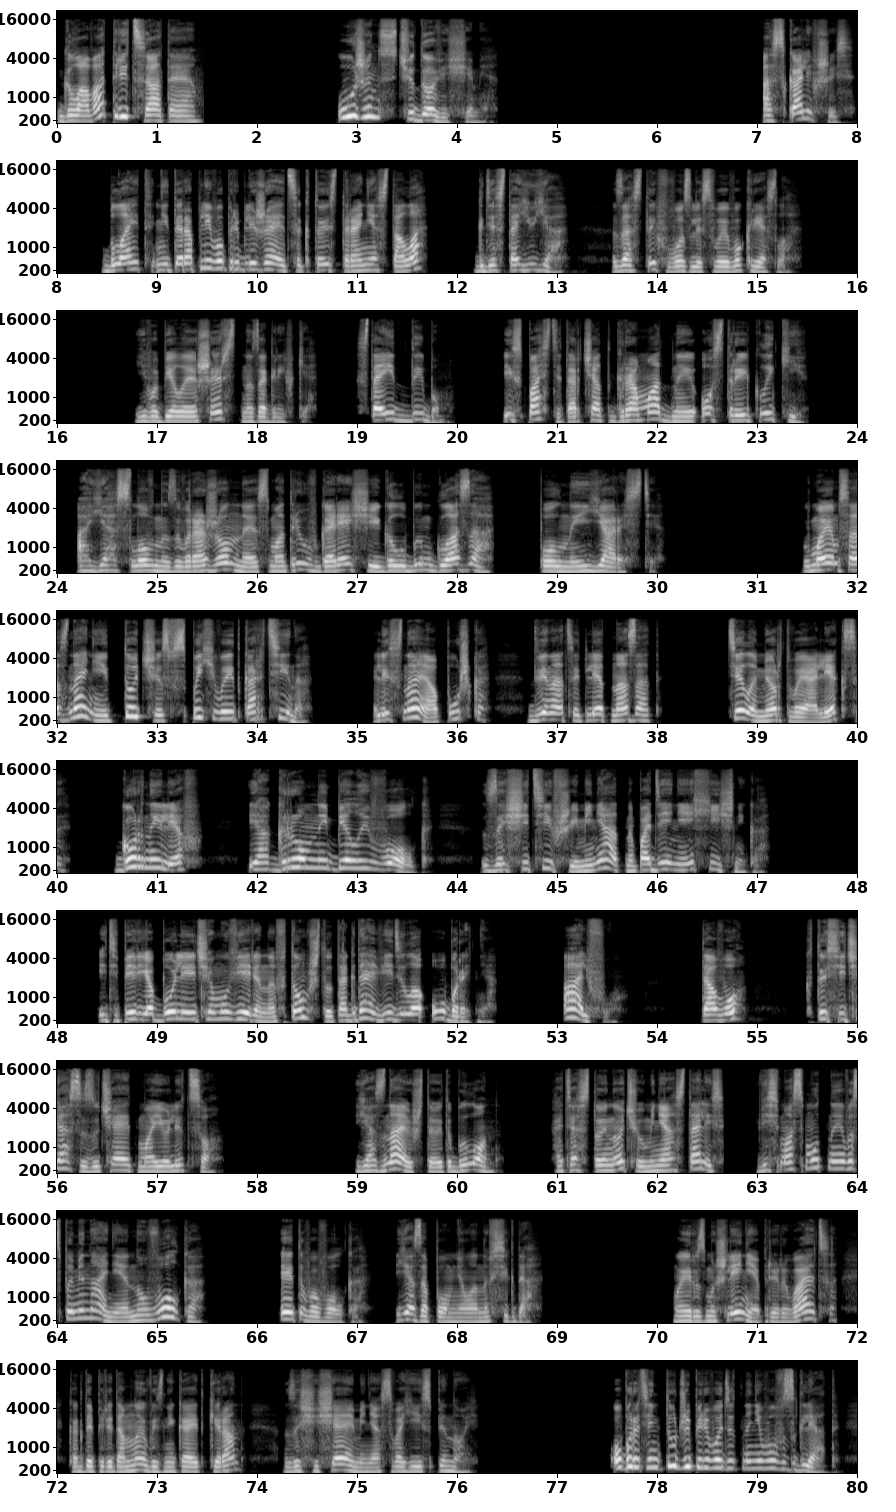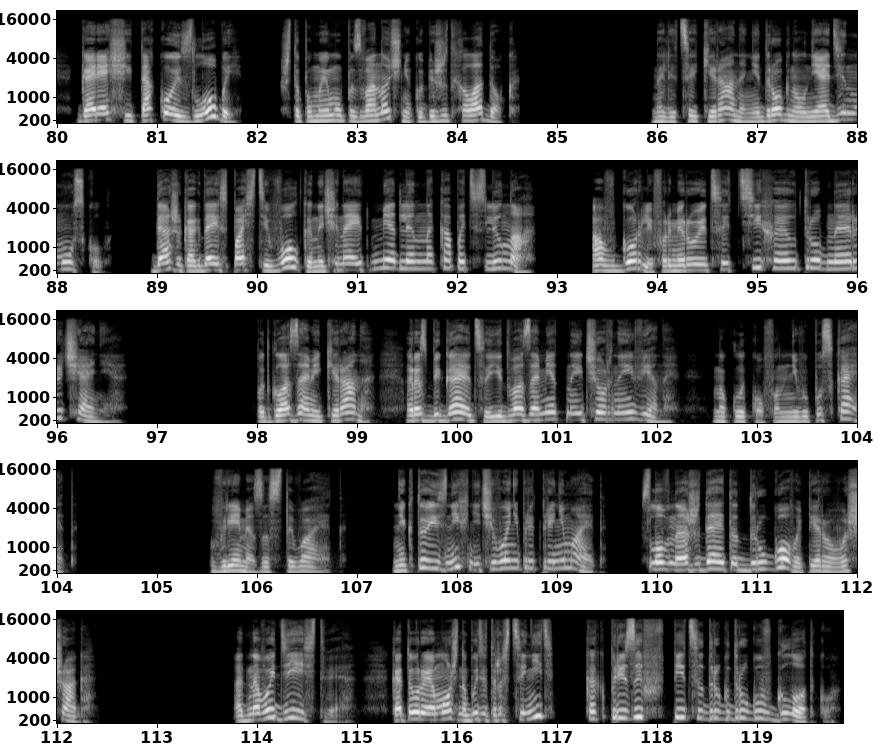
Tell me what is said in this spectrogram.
Глава 30. Ужин с чудовищами. Оскалившись, Блайт неторопливо приближается к той стороне стола, где стою я, застыв возле своего кресла. Его белая шерсть на загривке стоит дыбом, из пасти торчат громадные острые клыки, а я, словно заворожённая, смотрю в горящие голубым глаза, полные ярости. В моем сознании тотчас вспыхивает картина. Лесная опушка 12 лет назад, тело мертвой Алексы, горный лев и огромный белый волк, защитивший меня от нападения хищника. И теперь я более чем уверена в том, что тогда видела оборотня. Альфу. Того, кто сейчас изучает мое лицо. Я знаю, что это был он. Хотя с той ночи у меня остались весьма смутные воспоминания, но волка, этого волка, я запомнила навсегда. Мои размышления прерываются, когда передо мной возникает Киран, защищая меня своей спиной. Оборотень тут же переводит на него взгляд, горящий такой злобой, что по моему позвоночнику бежит холодок. На лице Кирана не дрогнул ни один мускул, даже когда из пасти волка начинает медленно капать слюна, а в горле формируется тихое утробное рычание. Под глазами Кирана разбегаются едва заметные черные вены, но клыков он не выпускает. Время застывает. Никто из них ничего не предпринимает, словно ожидает от другого первого шага. Одного действия, которое можно будет расценить как призыв впиться друг другу в глотку.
